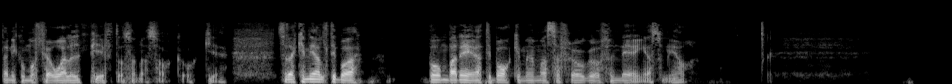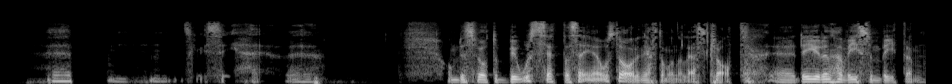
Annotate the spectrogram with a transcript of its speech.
där ni kommer få alla uppgifter och sådana saker. Och, så där kan ni alltid bara bombardera tillbaka med en massa frågor och funderingar som ni har. Mm, ska vi se här. Om det är svårt att bosätta sig i Australien efter man har läst klart. Det är ju den här visumbiten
